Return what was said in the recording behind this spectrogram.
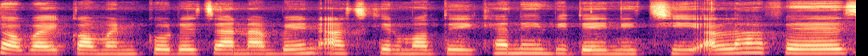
সবাই কমেন্ট করে জানাবেন। আজকের মতো এখানেই বিদায় নিচ্ছি। আল্লাহ হাফেজ।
